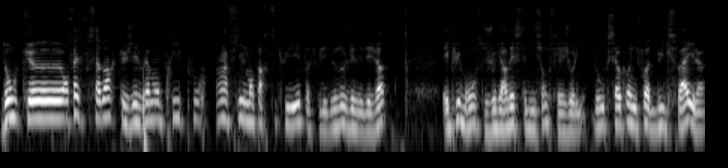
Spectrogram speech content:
Donc euh, en fait, il faut savoir que j'ai vraiment pris pour un film en particulier, parce que les deux autres, je les ai déjà. Et puis bon, je garder cette édition parce qu'elle est jolie. Donc c'est encore une fois du X-File.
